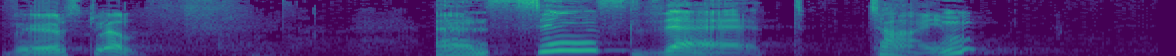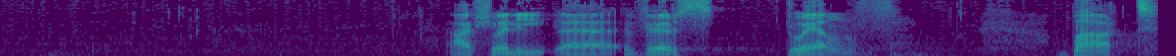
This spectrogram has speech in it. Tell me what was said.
verse 12, and since that time, actually, uh, verse 12. But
